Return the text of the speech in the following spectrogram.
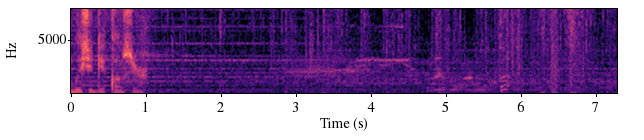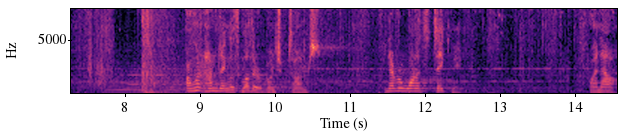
We should get closer. I went hunting with Mother a bunch of times. She never wanted to take me. Why now?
